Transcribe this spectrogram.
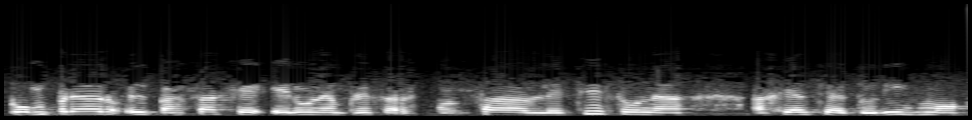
comprar el pasaje en una empresa responsable, si es una agencia de turismo,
